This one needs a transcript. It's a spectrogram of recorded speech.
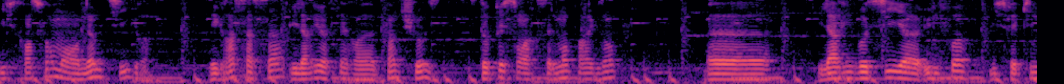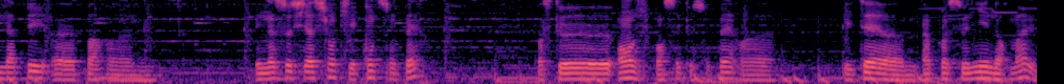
il se transforme en homme tigre. Et grâce à ça, il arrive à faire euh, plein de choses. Stopper son harcèlement, par exemple. Euh, il arrive aussi, euh, une fois, il se fait kidnapper par une association qui est contre son père. Parce que Ange pensait que son père était un poissonnier normal,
